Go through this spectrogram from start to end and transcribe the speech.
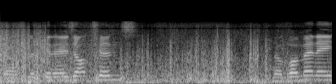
John's looking at his options. Not got many.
